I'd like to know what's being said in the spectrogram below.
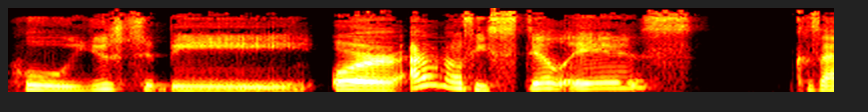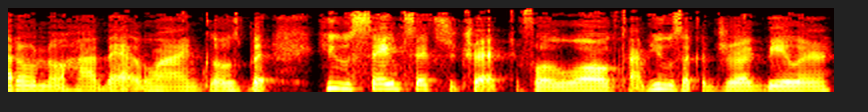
who used to be or I don't know if he still is because I don't know how that line goes, but he was same-sex attracted for a long time. He was like a drug dealer.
